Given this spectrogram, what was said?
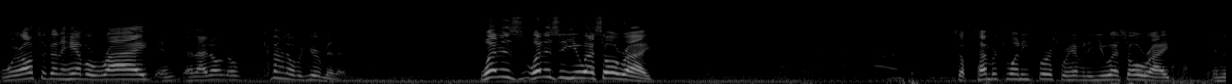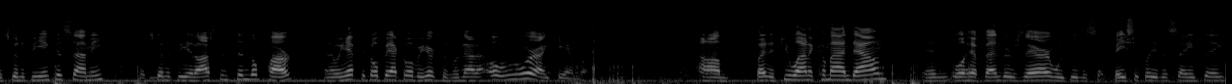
we're also going to have a ride, and, and I don't know. Come on over here a minute. When is when is the USO ride? September 21st, we're having a USO ride, and it's going to be in Kissimmee. It's going to be at Austin Tindall Park, and we have to go back over here because we're not. Oh, we were on camera. Um, but if you want to come on down, and we'll have vendors there, and we do the, basically the same thing.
